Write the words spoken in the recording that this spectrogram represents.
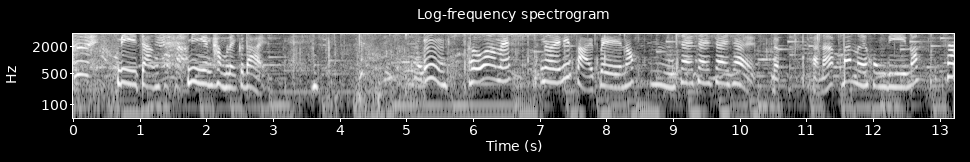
เฮ้ยดีจัง มีเงินทำอะไรก็ได้ อืมเธอว่าไหมเนยนี่สายเปย์เนาะ อืมใช่ใช่ใช่ใช่แบบฐานะบ้านเนยคงดีเนาะใช่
